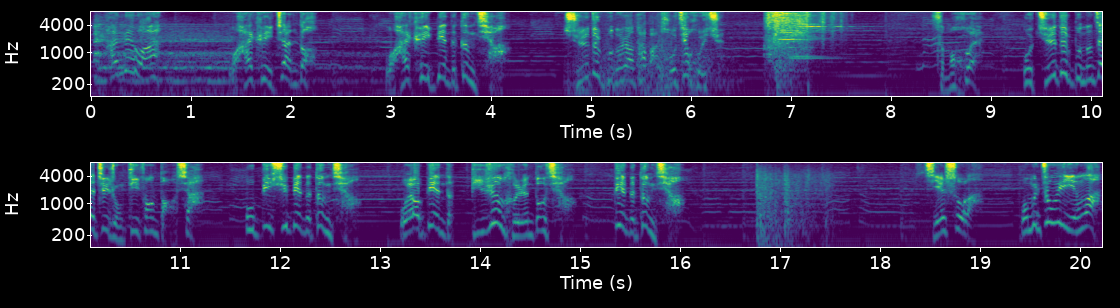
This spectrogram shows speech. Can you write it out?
还没完，我还可以战斗，我还可以变得更强。绝对不能让他把头接回去。怎么会？我绝对不能在这种地方倒下！我必须变得更强，我要变得比任何人都强，变得更强。结束了，我们终于赢了！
